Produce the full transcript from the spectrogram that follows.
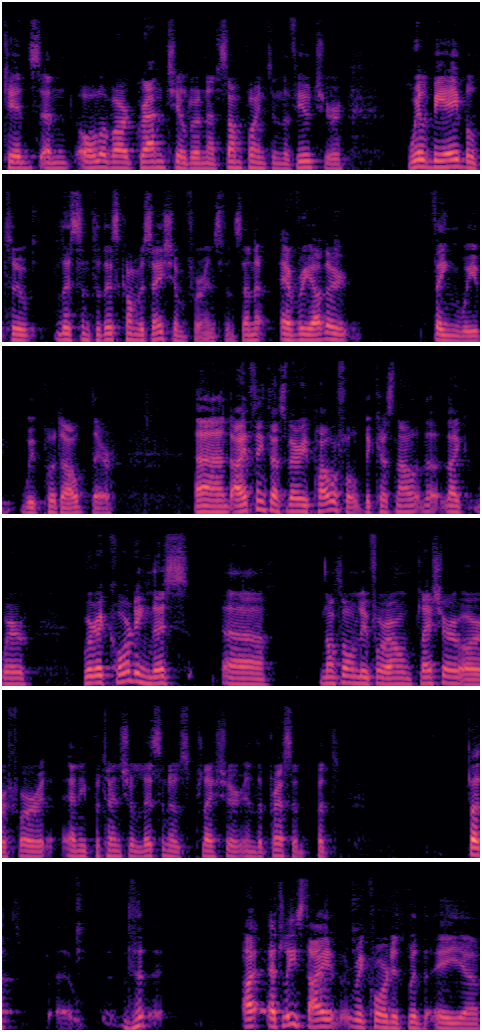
kids and all of our grandchildren at some point in the future will be able to listen to this conversation, for instance, and every other thing we we put out there. And I think that's very powerful because now, like we're we're recording this uh, not only for our own pleasure or for any potential listeners' pleasure in the present, but but uh, the, I, at least I record it with a uh,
